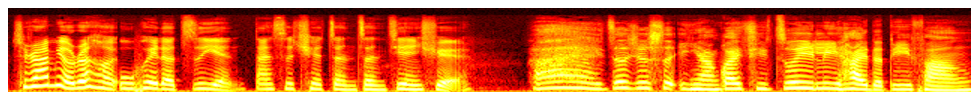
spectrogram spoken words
虽然没有任何污秽的字眼，但是却针针见血。唉，这就是阴阳怪气最厉害的地方。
